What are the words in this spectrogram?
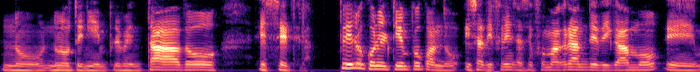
no, no lo tenía implementado, etcétera. Pero con el tiempo, cuando esa diferencia se fue más grande, digamos, eh,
